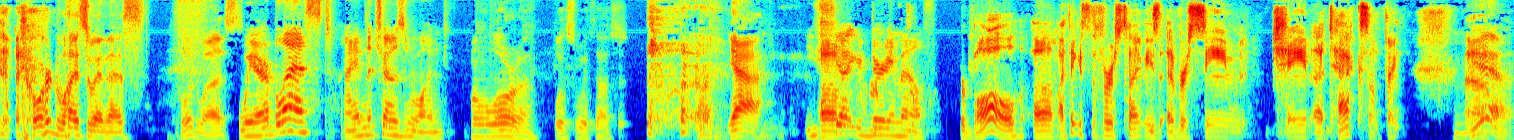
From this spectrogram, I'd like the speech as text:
Cord was with us. Ford was. We are blessed. I am the chosen one. Melora was with us. Yeah. You Um, shut your dirty mouth. For Ball, um, I think it's the first time he's ever seen Chain attack something. yeah.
